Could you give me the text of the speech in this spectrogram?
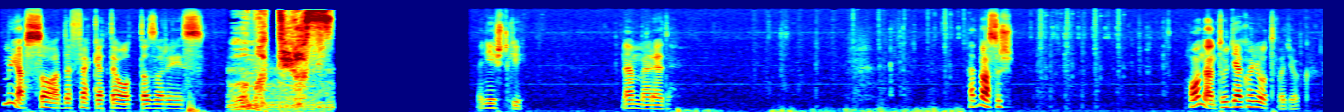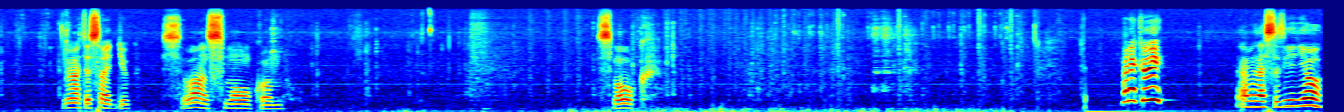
Mi a szar, de fekete ott az a rész. Nyisd ki. Nem mered. Hát basszus. Honnan tudják, hogy ott vagyok? Jó, hát ezt hagyjuk. Van smoke-om. Smoke. Menekülj! Nem lesz ez így jó.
